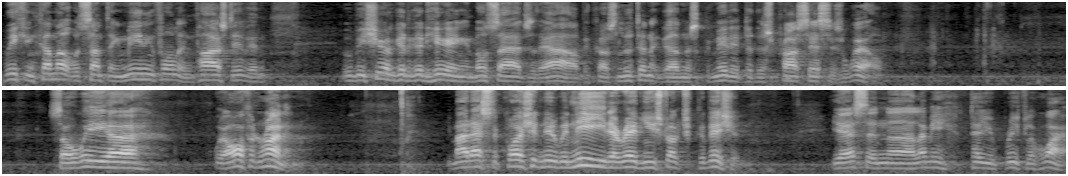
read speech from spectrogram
we can come up with something meaningful and positive and we'll be sure to get a good hearing in both sides of the aisle because the Lieutenant Governor is committed to this process as well. So we, uh, we're off and running. You might ask the question, do we need a Revenue Structure Commission? Yes, and uh, let me tell you briefly why.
